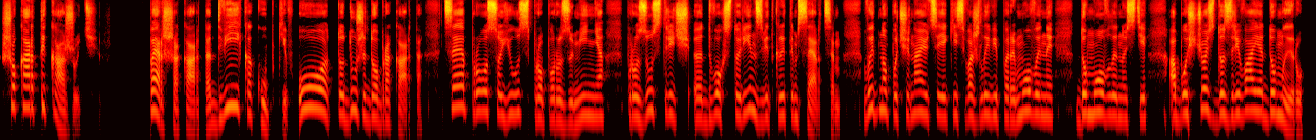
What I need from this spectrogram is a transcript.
що карти кажуть. Перша карта двійка кубків. О, то дуже добра карта. Це про союз, про порозуміння, про зустріч е, двох сторін з відкритим серцем. Видно, починаються якісь важливі перемовини, домовленості або щось дозріває до миру.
